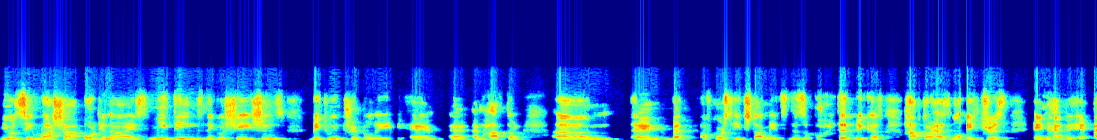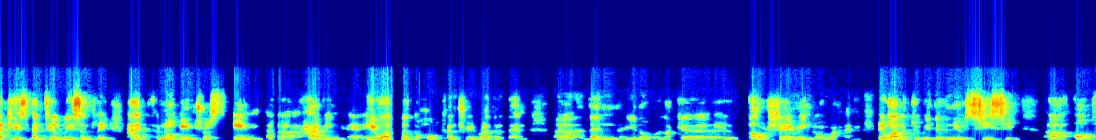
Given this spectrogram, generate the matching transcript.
you'll see Russia organize meetings, negotiations between Tripoli and, and, and Haftar. Um, and but of course each time it's disappointed because Haftar has no interest in having at least until recently had no interest in uh, having uh, he wanted the whole country rather than uh, than you know like a power sharing or what have you. He wanted to be the new Sisi uh, of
